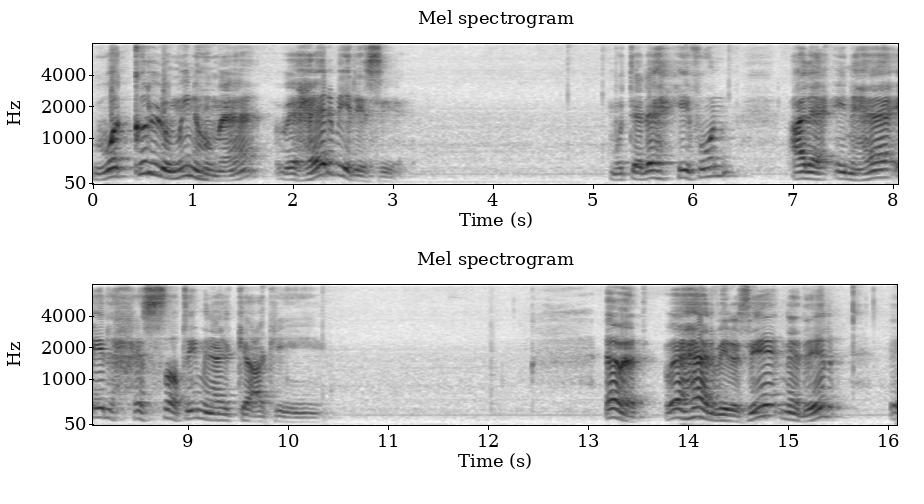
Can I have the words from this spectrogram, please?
Ve kullu minhume ve her birisi mutelehhifun ala inha'il hissati minel ka'ki. Evet ve her birisi nedir? Ee,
